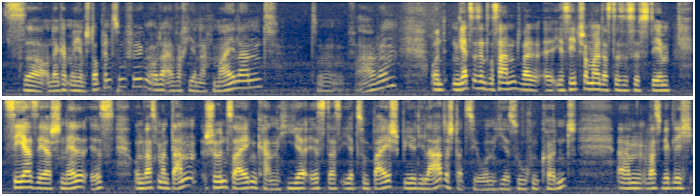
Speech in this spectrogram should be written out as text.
So, und dann könnte man hier einen Stopp hinzufügen oder einfach hier nach Mailand fahren. Und jetzt ist interessant, weil äh, ihr seht schon mal, dass dieses System sehr, sehr schnell ist. Und was man dann schön zeigen kann hier ist, dass ihr zum Beispiel die Ladestation hier suchen könnt, ähm, was wirklich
